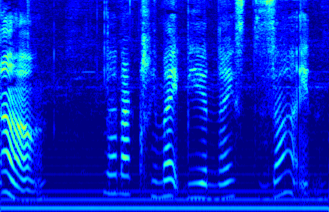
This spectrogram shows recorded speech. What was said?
Oh, that actually might be a nice design.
